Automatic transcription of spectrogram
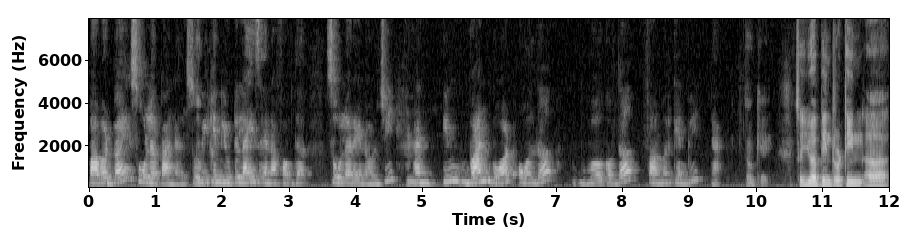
powered by solar panels. So we can utilize enough of the solar energy Hmm. and in one bot all the work of the farmer can be done. Okay. So you have been routine uh,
